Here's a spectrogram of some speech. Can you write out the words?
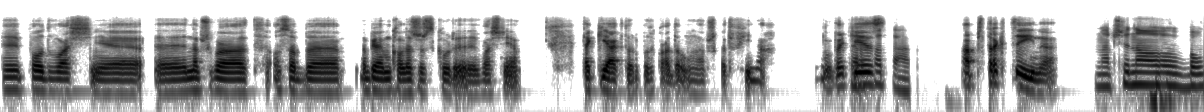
e, pod właśnie na przykład osobę o białym kolorze skóry właśnie taki aktor podkładał na przykład w Chinach. No takie jest tak. abstrakcyjne. Znaczy, no, bo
